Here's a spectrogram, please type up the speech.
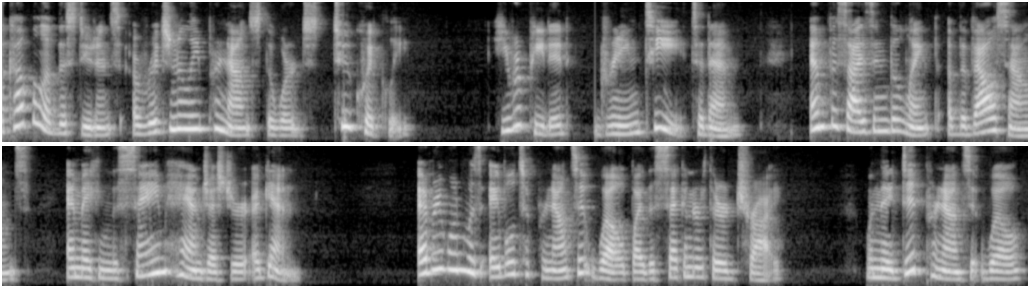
A couple of the students originally pronounced the words too quickly. He repeated green tea to them, emphasizing the length of the vowel sounds and making the same hand gesture again. Everyone was able to pronounce it well by the second or third try. When they did pronounce it well,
